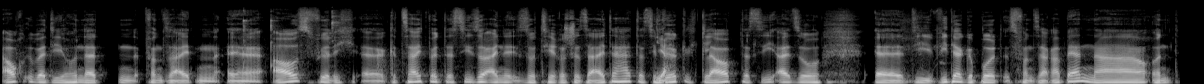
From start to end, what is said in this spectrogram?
auch über die hunderten von Seiten äh, ausführlich äh, gezeigt wird, dass sie so eine esoterische Seite hat, dass sie Ja. wirklich glaubt, dass sie also äh, die Wiedergeburt ist von Sarah Bernard und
